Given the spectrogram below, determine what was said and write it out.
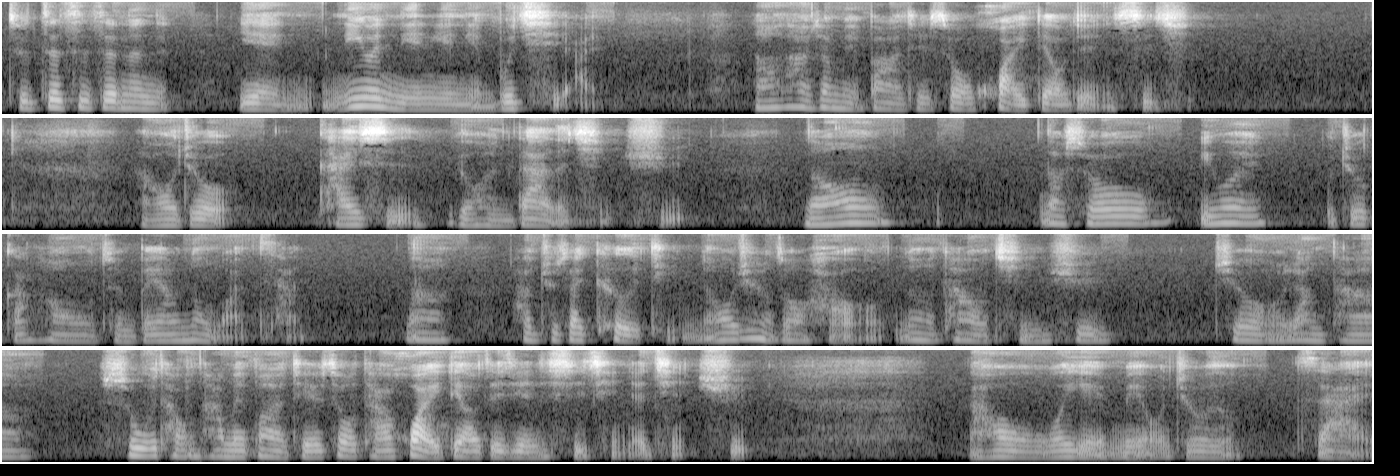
就这次真的也因为粘也粘不起来。然后他好像没办法接受坏掉这件事情，然后就开始有很大的情绪。然后那时候，因为我就刚好准备要弄晚餐，那他就在客厅，然后我就想说，好，那他有情绪，就让他疏通他没办法接受他坏掉这件事情的情绪。然后我也没有就在。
